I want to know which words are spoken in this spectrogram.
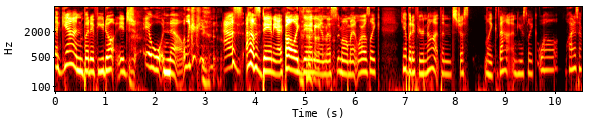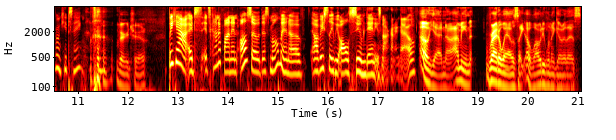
again, but if you don't, it, j- it will- no. Like as as Danny, I felt like Danny in this moment where I was like, yeah, but if you're not, then it's just like that. And he was like, well, why does everyone keep saying that? Very true. but yeah, it's it's kind of fun, and also this moment of obviously we all assume Danny's not gonna go. Oh yeah, no. I mean, right away I was like, oh, why would he want to go to this?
